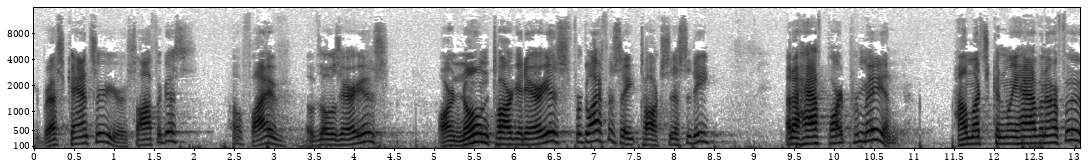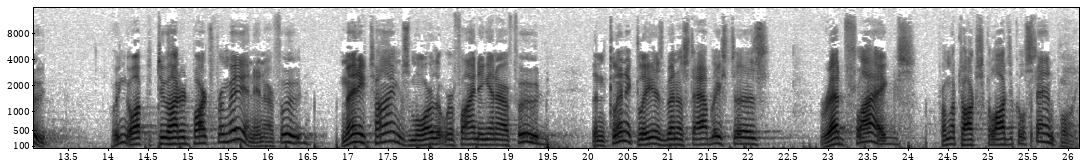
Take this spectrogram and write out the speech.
your breast cancer, your esophagus. Oh, five of those areas are known target areas for glyphosate toxicity at a half part per million. How much can we have in our food? We can go up to 200 parts per million in our food. Many times more that we're finding in our food than clinically has been established as red flags from a toxicological standpoint.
